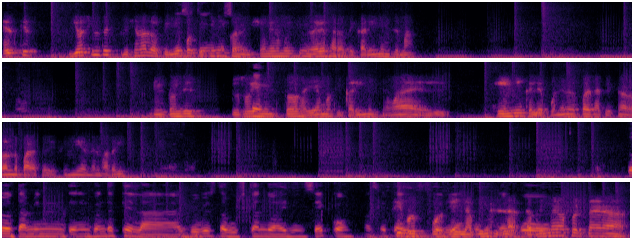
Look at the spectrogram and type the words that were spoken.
Es que yo siento que Cristiano lo pidió Eso porque tiene condiciones muy similares a las de Karim Benzema. Entonces, pues obviamente todos sabíamos que Karim Benzema era el genio que le ponía el a Cristiano Ronaldo para que defendiera en el Madrid. Pero también ten en cuenta que la Juve está buscando a Edin Seco. Sí, porque la, primera oferta era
